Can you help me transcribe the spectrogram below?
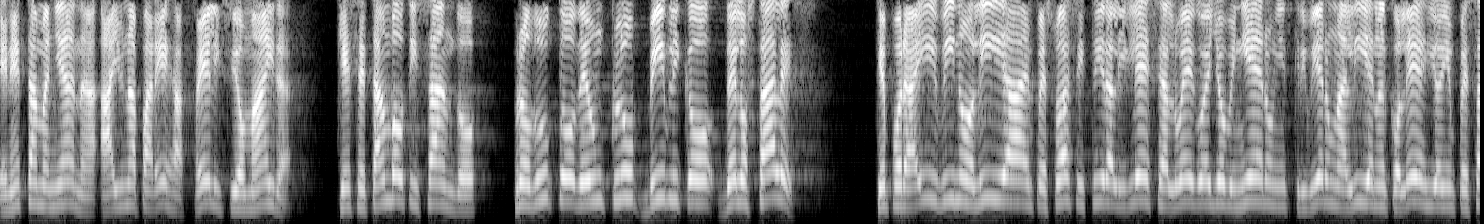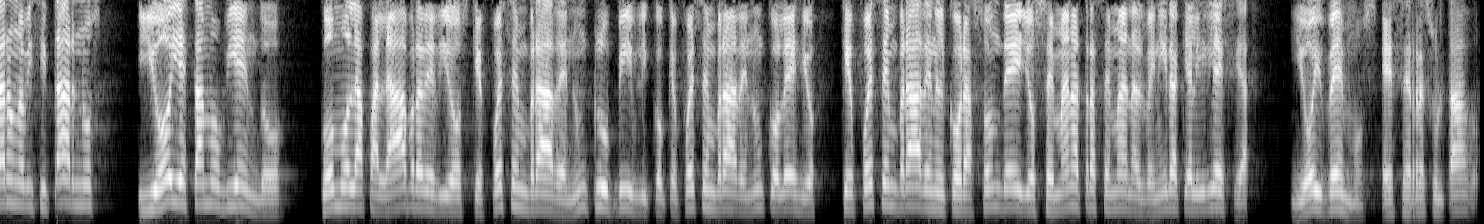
En esta mañana hay una pareja, Félix y Omaira, que se están bautizando producto de un club bíblico de los tales, que por ahí vino Lía, empezó a asistir a la iglesia, luego ellos vinieron, inscribieron a Lía en el colegio y empezaron a visitarnos y hoy estamos viendo cómo la palabra de Dios que fue sembrada en un club bíblico, que fue sembrada en un colegio, que fue sembrada en el corazón de ellos semana tras semana al venir aquí a la iglesia, y hoy vemos ese resultado.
